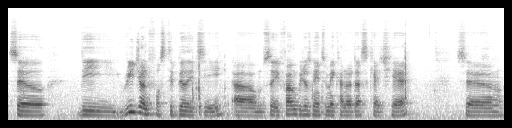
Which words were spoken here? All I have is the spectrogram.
So the region for stability um, so if I'm just going to make another sketch here so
